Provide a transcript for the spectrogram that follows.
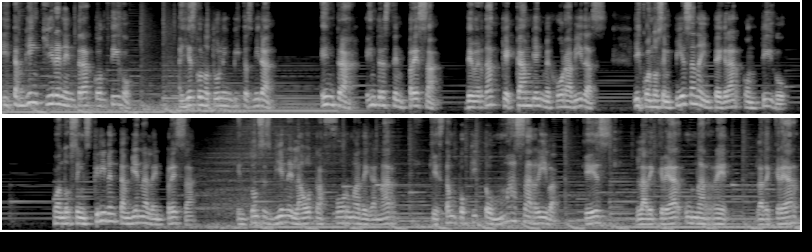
y también quieren entrar contigo. Ahí es cuando tú le invitas, mira, entra, entra a esta empresa, de verdad que cambia y mejora vidas. Y cuando se empiezan a integrar contigo, cuando se inscriben también a la empresa, entonces viene la otra forma de ganar que está un poquito más arriba, que es la de crear una red, la de crear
